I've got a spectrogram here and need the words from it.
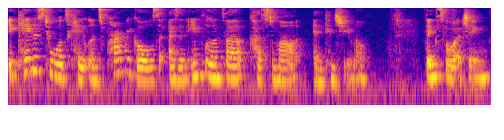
it caters towards Caitlin's primary goals as an influencer, customer, and consumer. Thanks for watching.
